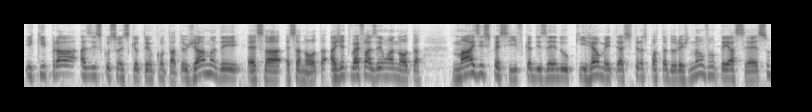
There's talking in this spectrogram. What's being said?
e que para as excursões que eu tenho contato, eu já mandei essa, essa nota. A gente vai fazer uma nota mais específica, dizendo que realmente as transportadoras não vão ter acesso.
